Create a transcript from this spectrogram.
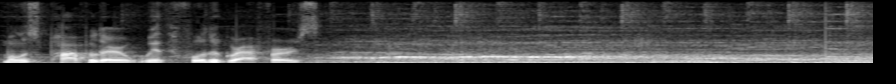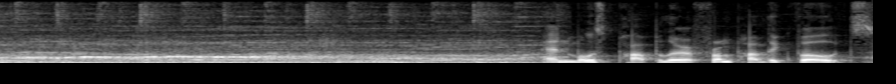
Most popular with photographers and most popular from public votes.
